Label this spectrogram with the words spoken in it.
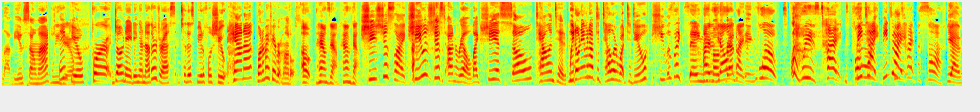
love you so much. We Thank do. you for donating another dress to this beautiful shoot. Hannah, one of my favorite models. Oh, hands down, hands down. She's just like, she was just unreal. Like, she is so talented. We don't even have to tell her what to do. She was like saying these I was most yelling random like, things. float, squeeze, tight, Be tight, be tight. be tight, but soft. Yes.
